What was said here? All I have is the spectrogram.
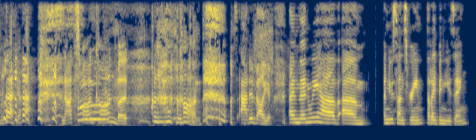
Yeah. Not spawn con, but con. it's added value. And then we have, um, a new sunscreen that I've been using.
